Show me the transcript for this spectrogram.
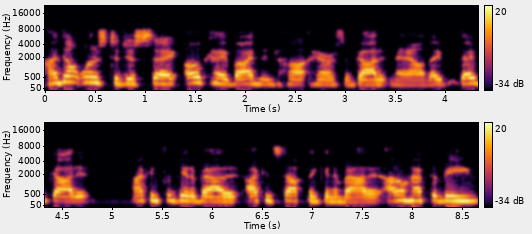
I don't want us to just say, okay, Biden and Harris have got it now. They've, they've got it. I can forget about it. I can stop thinking about it. I don't have to be,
